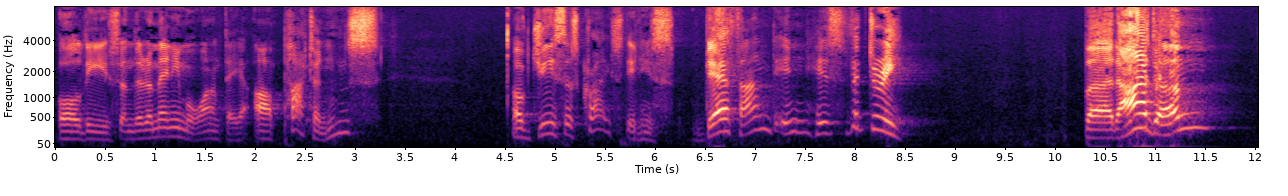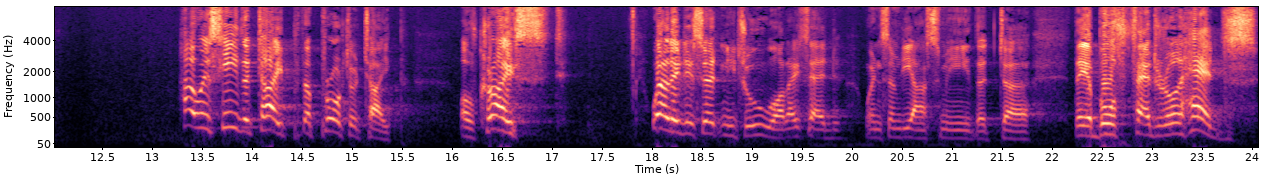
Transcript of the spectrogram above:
All these, and there are many more, aren't they, are patterns of Jesus Christ in his death and in his victory. But Adam how is he the type, the prototype of Christ? Well, it is certainly true what I said when somebody asked me that uh, they are both federal heads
